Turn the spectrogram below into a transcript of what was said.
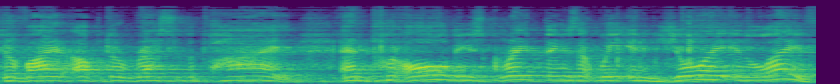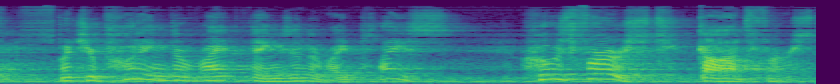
divide up the rest of the pie and put all these great things that we enjoy in life but you're putting the right things in the right place. Who's first? God's first.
